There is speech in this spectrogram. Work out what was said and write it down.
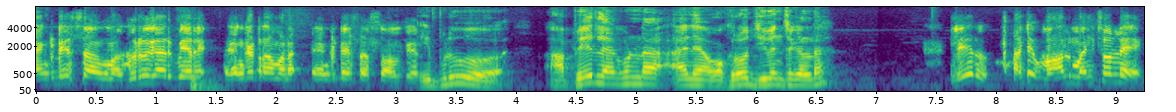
వెంకటేశ్వర స్వామి మా గురువు గారి పేరే వెంకటరమణ వెంకటేశ్వర స్వామి పేరు. ఇప్పుడు ఆ పేరు లేకుండా ఆయన ఒకరోజు జీవించగలడా? లేరు. అంటే వాళ్ళు మంచోళ్ళే.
